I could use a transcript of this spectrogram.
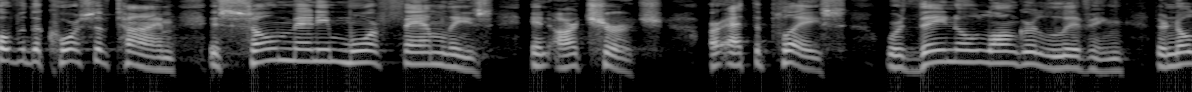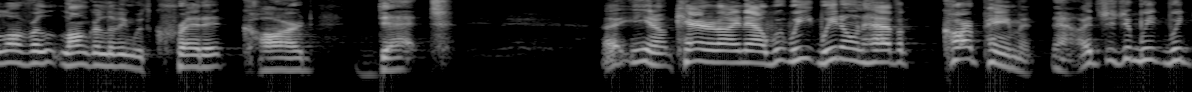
over the course of time is so many more families in our church are at the place where they no longer living, they're no longer, longer living with credit card debt. Uh, you know, Karen and I now, we, we, we don't have a car payment now. We, we,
